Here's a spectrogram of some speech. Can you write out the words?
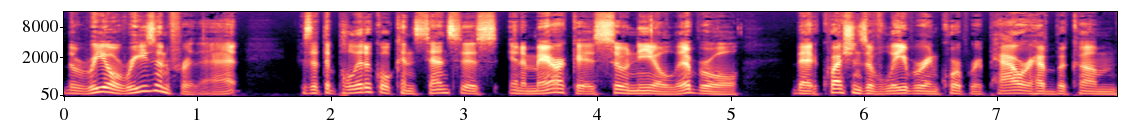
the real reason for that is that the political consensus in America is so neoliberal that questions of labor and corporate power have become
